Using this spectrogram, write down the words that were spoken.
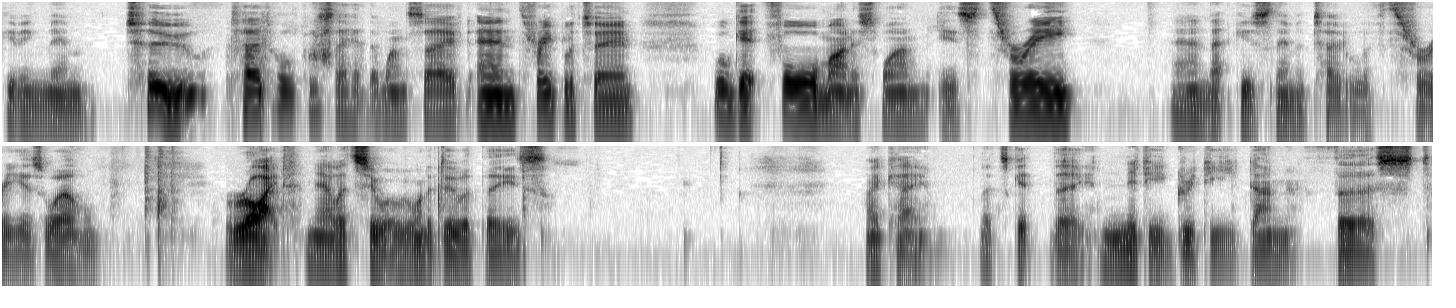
giving them two total because they had the one saved. And three platoon will get four minus one is three and that gives them a total of three as well. Right, now let's see what we want to do with these. Okay, let's get the nitty gritty done first.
